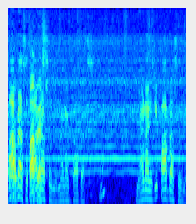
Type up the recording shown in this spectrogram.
పాపేస్తా పాపేస్తా. పాపేస్తుంది మేడం పాపేస్తా మేడంకి పాపేస్తుంది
